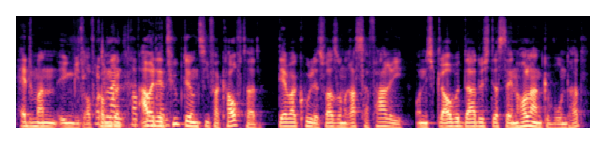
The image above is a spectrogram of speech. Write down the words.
Hätte man irgendwie drauf Hätte kommen können. drauf kommen Aber der können. Typ, der uns die verkauft hat, der war cool. Das war so ein Rastafari. Und ich glaube, dadurch, dass der in Holland gewohnt hat,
